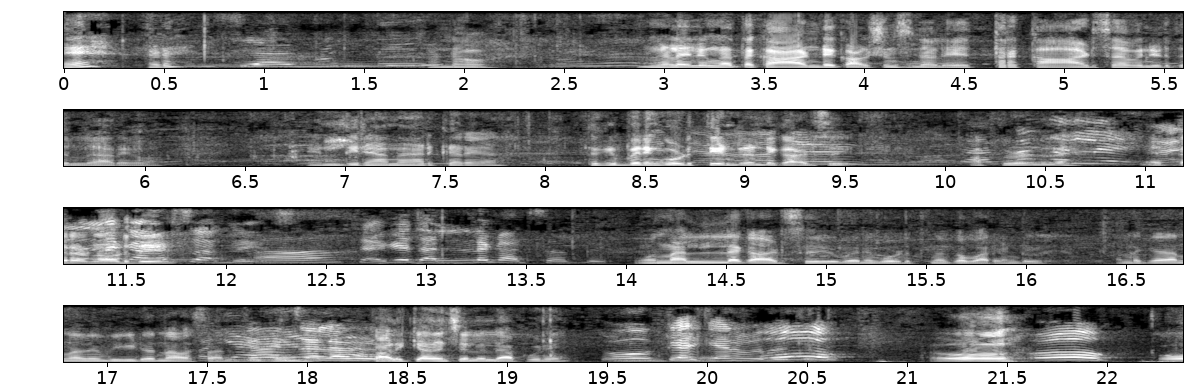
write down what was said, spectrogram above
ഏ? എടേ കണ്ടോ? നിങ്ങളേലും ഇങ്ങനത്തെ കാർഡിന്റെ കളക്ഷൻസ് ഉണ്ടാവില്ലേ? എത്ര കാർഡ്സ് അവന്റെ അടുത്തുള്ള അറിയോ? എന്തിനാന്ന് ആർക്കറിയാം? ഇതൊക്കെ ഇവരും കൊടുത്തിട്ടുണ്ട് രണ്ട് കാർഡ്സ്. അപ്പോഴല്ലേ എത്ര എണ്ണം കൊടുത്ത്? നല്ല കട്സത്ത് ഓൻ നല്ല കാർഡ്സ് ഇവന് കൊടുത്തെന്നൊക്കെ പറയുന്നുണ്ട് എന്തൊക്കെ പറഞ്ഞാലും വീഡിയോ ഒന്ന് അവസാനിപ്പിക്കും. കളിക്കാന്ന് വെച്ചല്ലേ അപ്പൂന്? ഓ ഓ. ഓ. ഓ.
